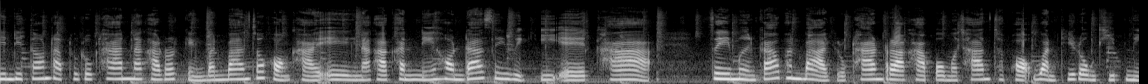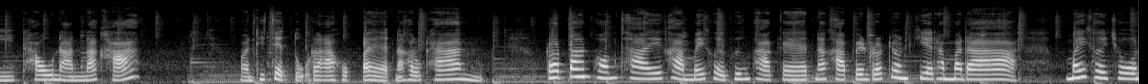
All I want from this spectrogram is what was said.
ยินดีต้อนรับทุกๆท่านนะคะ รถเก๋งบ้านๆเจ้าของขายเองนะคะ คันนี้ Honda Civic ES ค่ะ 49,000 บาททุกท่านราคาโปรโมชั่นเฉพาะวันที่ลงคลิปนี้เท่านั้นนะคะ วันที่ 7 ตุลา68 นะคะทุกท่าน รถบ้านพร้อมใช้ค่ะ ไม่เคยพึ่งพาแก๊สนะคะ เป็นรถยนต์เกียร์ธรรมดา ไม่เคยชน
